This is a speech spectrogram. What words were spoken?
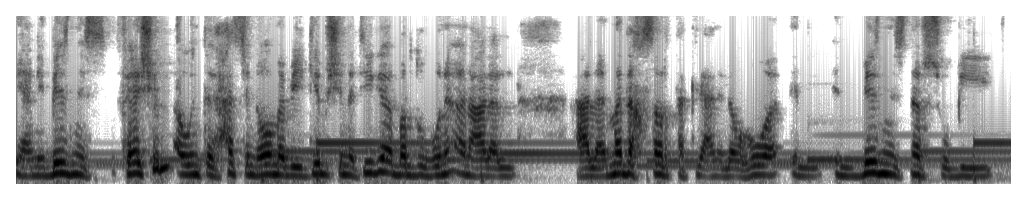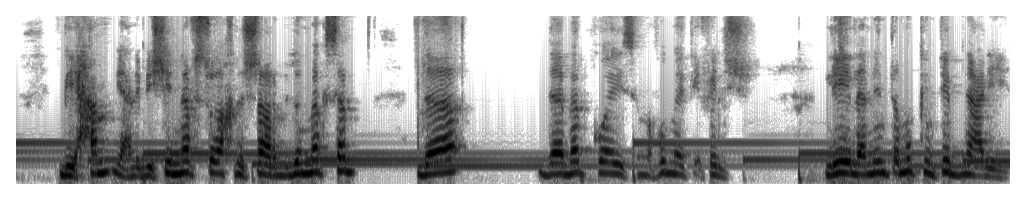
يعني business فاشل أو أنت حاسس إن هو ما بيجيبش نتيجة برضو بناء على على مدى خسارتك. يعني لو هو ال- ال business نفسه بي بيحم يعني بيشيل نفسه آخر الشهر بدون مكسب ده ده باب كويس المفروض ما يتقفلش. ليه؟ لأن أنت ممكن تبني عليه.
